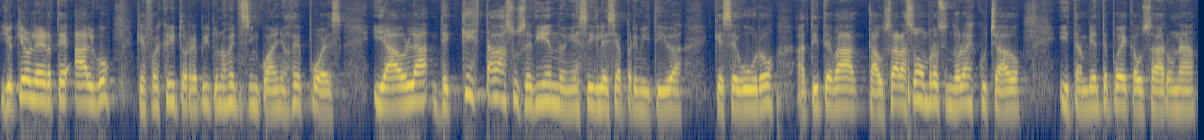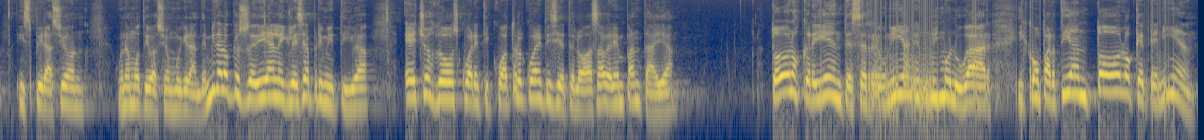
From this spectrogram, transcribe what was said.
Y yo quiero leerte algo que fue escrito, repito, unos 25 años después, y habla de qué estaba sucediendo en esa iglesia primitiva, que seguro a ti te va a causar asombro si no lo has escuchado, y también te puede causar una inspiración, una motivación muy grande. Mira lo que sucedía en la iglesia primitiva, Hechos 2, 44 al 47, lo vas a ver en pantalla. Todos los creyentes se reunían en un mismo lugar y compartían todo lo que tenían.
